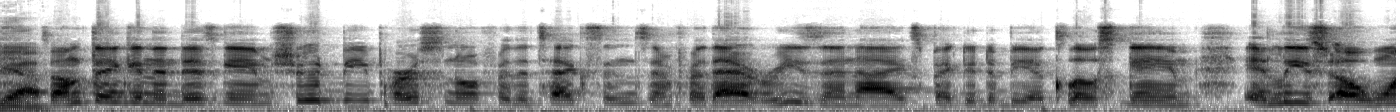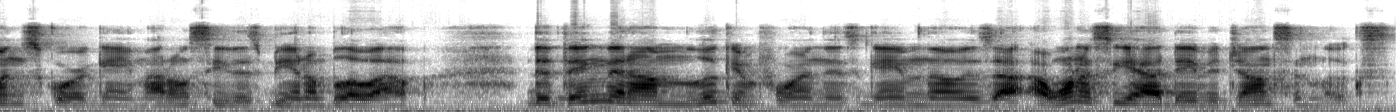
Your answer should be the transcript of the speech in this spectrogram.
Yeah. So I'm thinking that this game should be personal for the Texans, and for that reason, I expect it to be a close game, at least a one-score game. I don't see this being a blowout. The thing that I'm looking for in this game, though, is I, I want to see how David Johnson looks.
